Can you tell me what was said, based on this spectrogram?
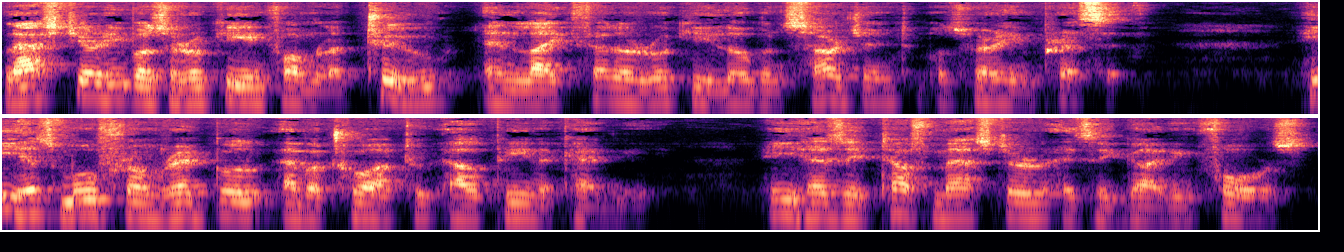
Last year he was a rookie in Formula 2 and like fellow rookie Logan Sargent was very impressive. He has moved from Red Bull Abattoir to Alpine Academy. He has a tough master as a guiding force,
